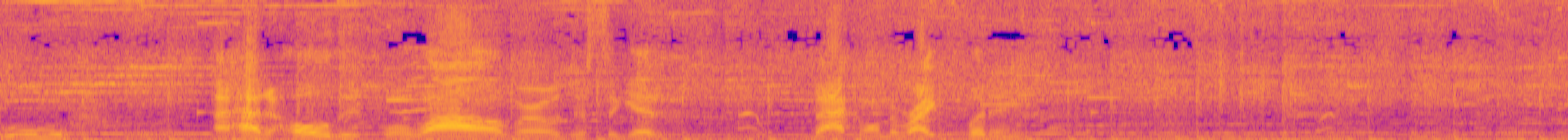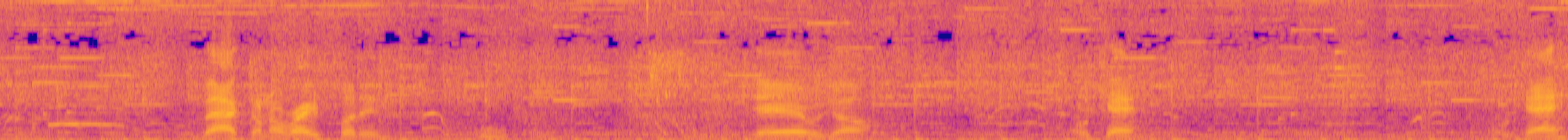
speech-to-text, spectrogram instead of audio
Ooh. I had to hold it for a while, bro, just to get back on the right footing. Back on the right footing. Ooh. There we go. Okay. Okay.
